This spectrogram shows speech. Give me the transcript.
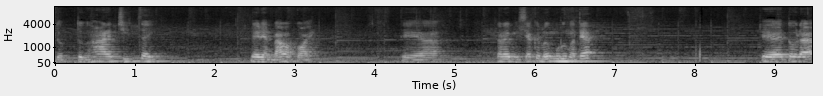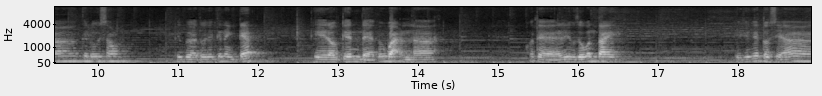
Được từ 2 đến 9 giây. Đây đèn báo và còi. Thì à, sau đây mình sẽ kết nối module và test. Thì à, tôi đã kết nối xong. Thì bây giờ tôi sẽ tiến hành test. Thì đầu tiên để các bạn uh, có thể lưu dấu vân tay. Thì trước hết tôi sẽ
